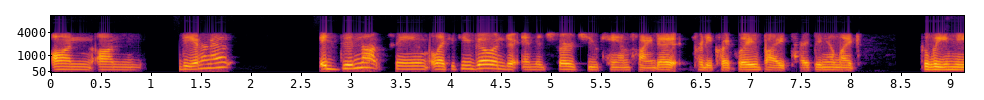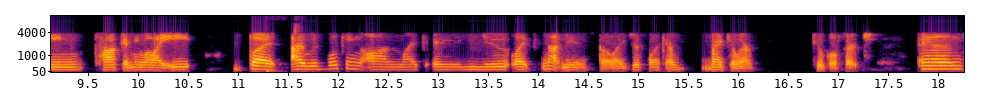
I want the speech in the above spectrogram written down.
on on the internet it did not seem like if you go into image search you can find it pretty quickly by typing in like glee meme talk at me while i eat. But i was looking on like a new like not news but like just like a regular google search. And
